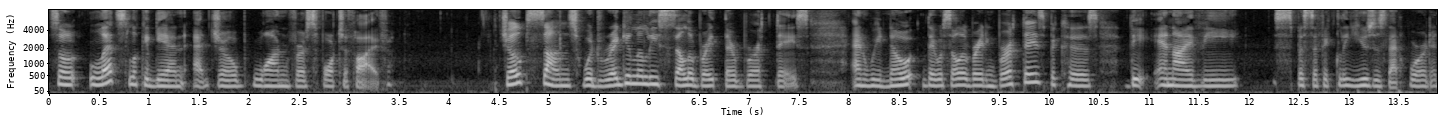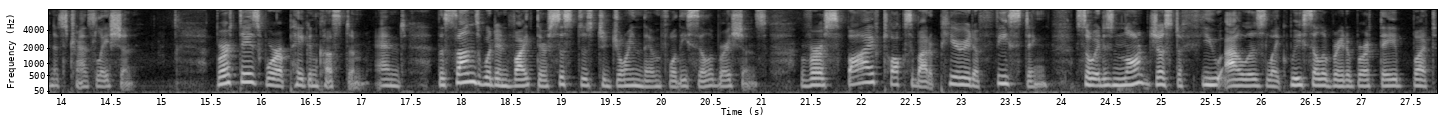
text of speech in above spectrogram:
so let's look again at job 1 verse 4 to 5 Job's sons would regularly celebrate their birthdays. And we know they were celebrating birthdays because the NIV specifically uses that word in its translation. Birthdays were a pagan custom, and the sons would invite their sisters to join them for these celebrations. Verse 5 talks about a period of feasting, so it is not just a few hours like we celebrate a birthday, but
